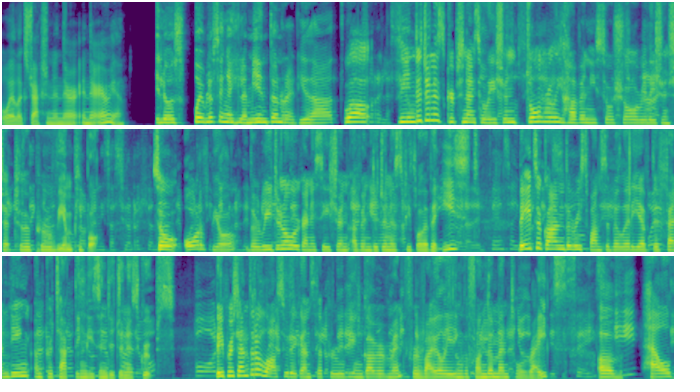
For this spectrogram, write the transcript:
oil extraction in their in their area? Los pueblos en aislamiento en realidad. Well, the indigenous groups in isolation don't really have any social relationship to the Peruvian people. So, Orpio, the regional organization of indigenous people of the East, they took on the responsibility of defending and protecting these indigenous groups. They presented a lawsuit against the Peruvian government for violating the fundamental rights of health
